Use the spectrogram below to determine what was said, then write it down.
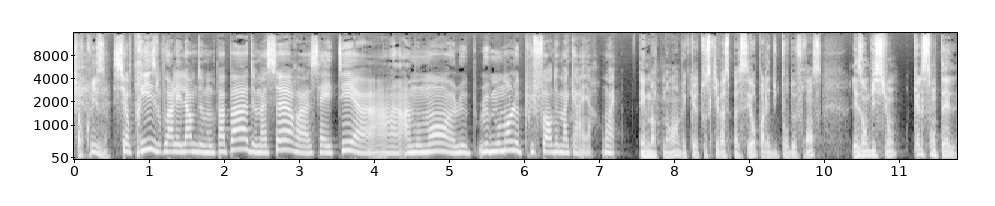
Surprise. Surprise voir les larmes de mon papa, de ma sœur, euh, ça a été euh, un, moment, le, moment le plus fort de ma carrière. Ouais. Et maintenant, avec tout ce qui va se passer, on parlait du Tour de France, les ambitions Quelles sont-elles?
